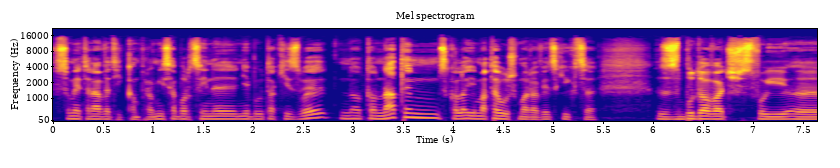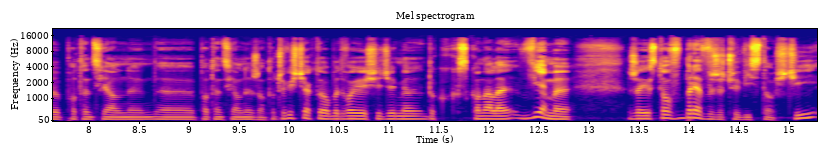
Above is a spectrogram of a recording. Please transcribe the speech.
w sumie to nawet i kompromis aborcyjny nie był taki zły, no to na tym z kolei Mateusz Morawiecki chce zbudować swój potencjalny, potencjalny rząd. Oczywiście, jak to obydwoje siedzimy doskonale, wiemy, że jest to wbrew rzeczywistości,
